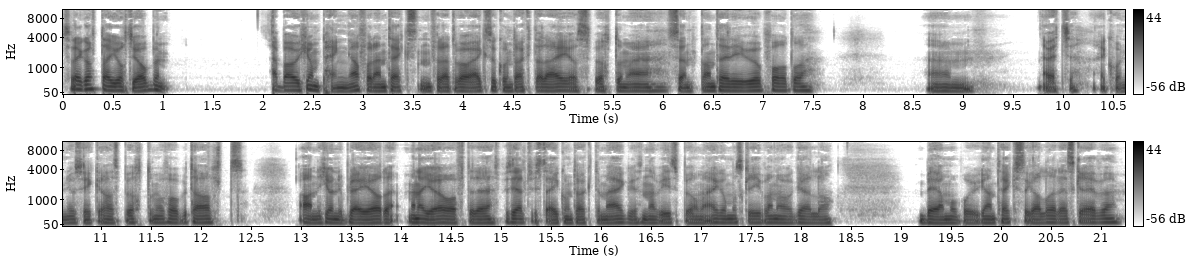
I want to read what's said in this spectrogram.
Så det er godt å ha gjort jobben. Jeg ba jo ikke om penger for den teksten, for det var jeg som kontakta deg og spurte om jeg sendte den til de uoppfordra. Um, jeg vet ikke, jeg kunne jo sikkert ha spurt om å få betalt. Aner ikke om de pleier å gjøre det, men jeg gjør ofte det, spesielt hvis de kontakter meg, hvis en avis spør meg om å skrive noe, eller ber om å bruke en tekst jeg allerede har skrevet.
